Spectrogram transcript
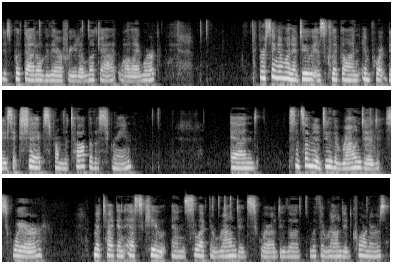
Just put that over there for you to look at while I work. First thing I'm going to do is click on Import Basic Shapes from the top of the screen. And since I'm going to do the rounded square, I'm going to type in SQ and select the rounded square. I'll do the with the rounded corners.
